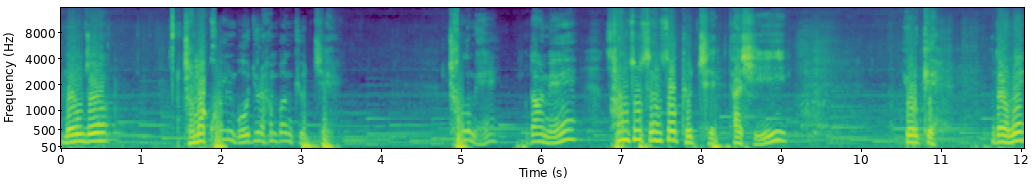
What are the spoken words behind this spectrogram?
먼저 점화 코일 모듈 한 번 교체. 처음에 그 다음에 산소 센서 교체 다시 요렇게 그 다음에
